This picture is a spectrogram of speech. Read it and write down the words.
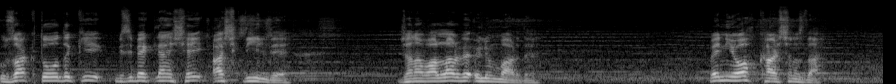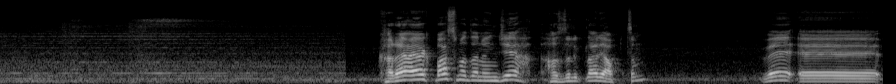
uzak doğudaki bizi bekleyen şey aşk değildi. Canavarlar ve ölüm vardı. Ve New York karşınızda. Karaya ayak basmadan önce hazırlıklar yaptım. Ve eee,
